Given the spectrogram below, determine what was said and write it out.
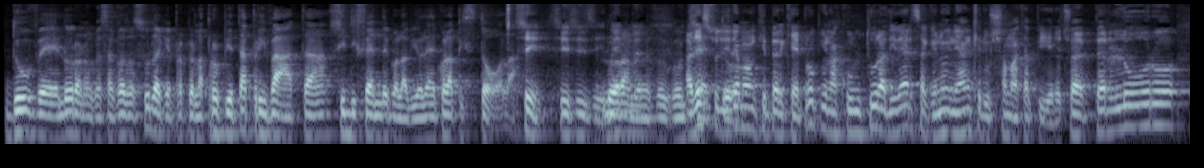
dove loro hanno questa cosa assurda che proprio la proprietà privata si difende con la, violen- con la pistola. Sì, sì, sì, sì. Concetto. Adesso diremo anche perché, è proprio una cultura diversa che noi neanche riusciamo a capire, cioè per loro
